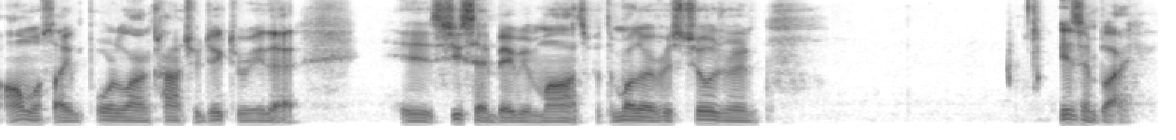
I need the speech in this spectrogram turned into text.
almost like borderline contradictory that his she said baby moms, but the mother of his children isn't black.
